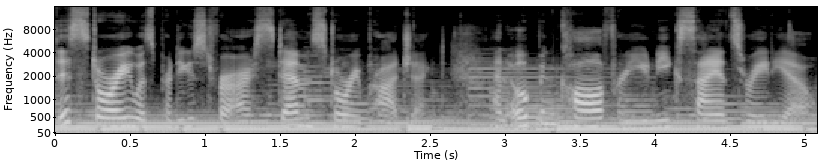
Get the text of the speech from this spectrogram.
This story was produced for our STEM Story Project, an open call for unique science radio.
